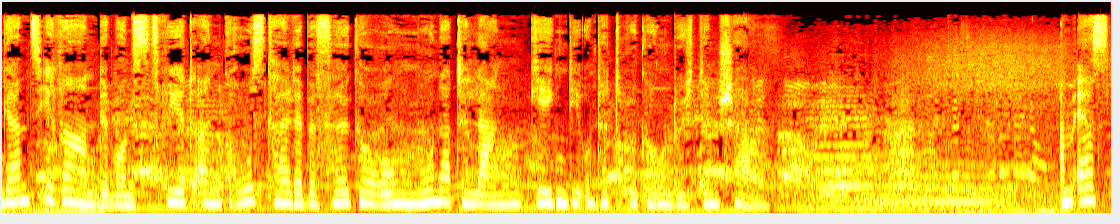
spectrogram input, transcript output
ganz Iran demonstriert ein Großteil der Bevölkerung monatelang gegen die Unterdrückung durch den Schah. Am 1.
